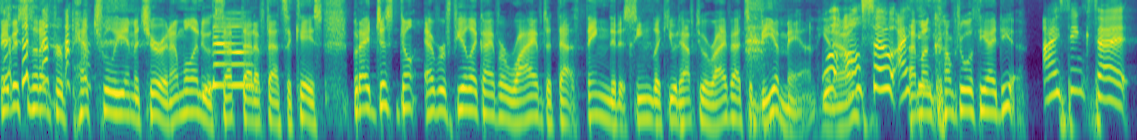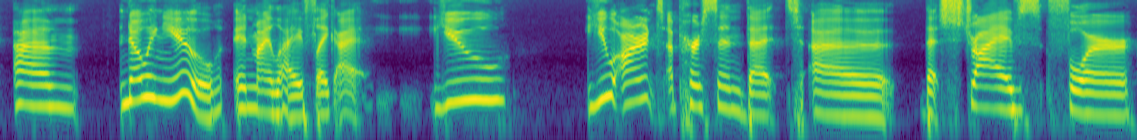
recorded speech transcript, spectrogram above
Maybe it's just that I'm perpetually immature, and I'm willing to accept No. that if that's the case. But I just don't ever feel like I've arrived at that thing that it seemed like you would have to arrive at to be a man. You Well, know. also, I I'm think- uncomfortable with the idea. I think that um, knowing you in my life, like I, you, you aren't a person that uh, that strives for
